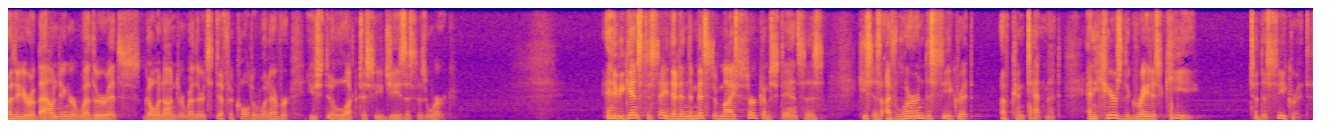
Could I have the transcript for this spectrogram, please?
whether you're abounding or whether it's going under, whether it's difficult or whatever, you still look to see Jesus' work. And he begins to say that in the midst of my circumstances, he says, I've learned the secret of contentment. And here's the greatest key to the secret.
